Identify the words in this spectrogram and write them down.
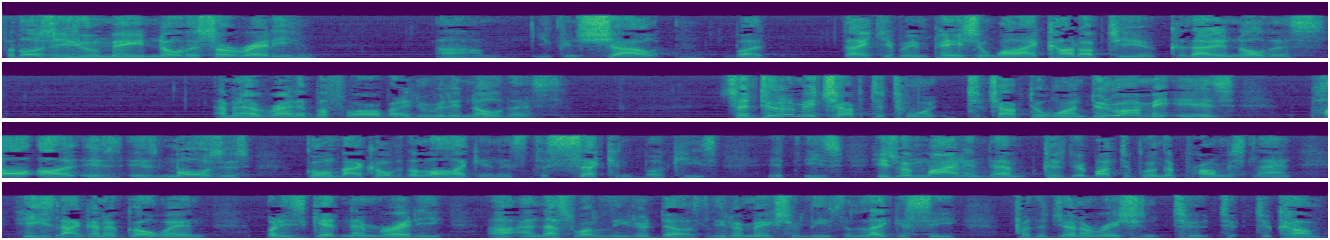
For those of you who may know this already, um, you can shout, but thank you for being patient while I caught up to you because I didn't know this. I mean, I've read it before, but I didn't really know this. So Deuteronomy chapter, 20, chapter 1, Deuteronomy is, Paul, uh, is, is Moses going back over the law again. It's the second book. He's, it, he's, he's reminding them because they're about to go in the promised land. He's not going to go in, but he's getting them ready. Uh, and that's what a leader does. Leader makes sure he leaves a legacy for the generation to, to, to come.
